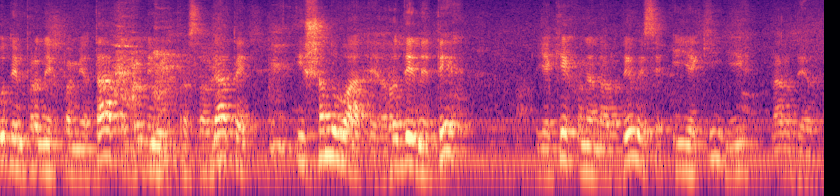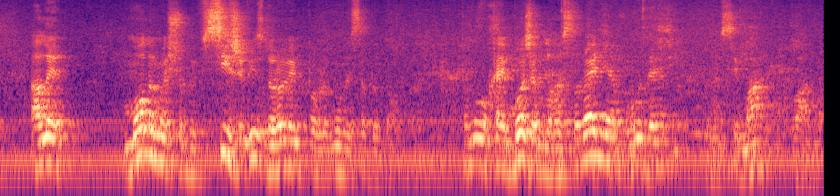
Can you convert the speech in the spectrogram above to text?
будемо про них пам'ятати, будемо їх прославляти і шанувати родини тих, в яких вони народилися і які їх народили. Але молимо, щоб всі живі, здорові повернулися додому. Тому хай Боже благословення буде усіма вами.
